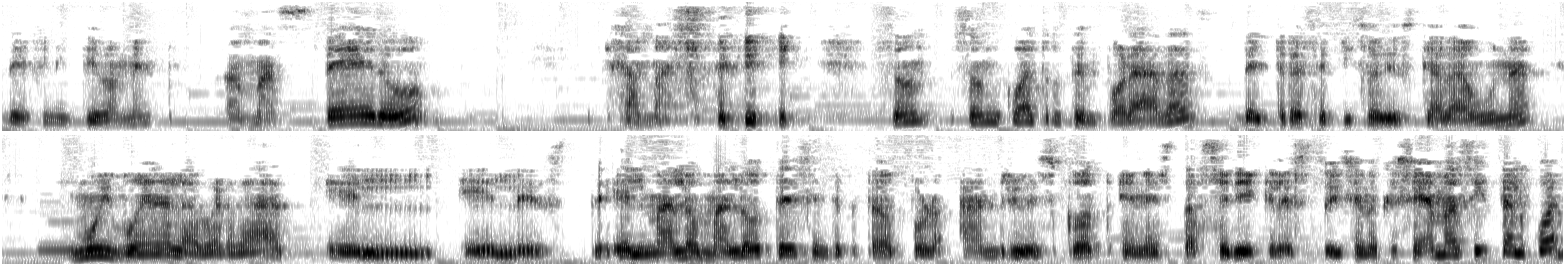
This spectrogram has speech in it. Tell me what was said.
definitivamente. Jamás. Pero, jamás. son, son cuatro temporadas de tres episodios cada una. Muy buena, la verdad. El, el, este, el malo malote es interpretado por Andrew Scott en esta serie que les estoy diciendo que se llama así, tal cual.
